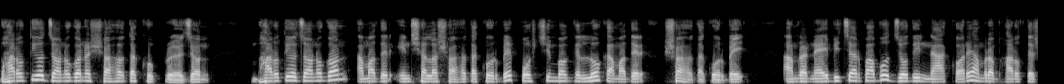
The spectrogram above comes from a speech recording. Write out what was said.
ভারতীয় জনগণের সহায়তা খুব প্রয়োজন। ভারতীয় জনগণ আমাদের ইনশাল্লাহ সহায়তা করবে, পশ্চিমবঙ্গের লোক আমাদের সহায়তা করবে। আমরা ন্যায় বিচার পাবো, যদি না করে আমরা ভারতের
